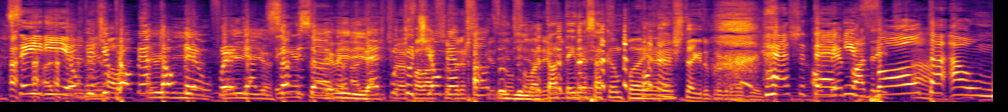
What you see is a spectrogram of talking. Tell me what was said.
Você iria, Eu né? pedi pra aumentar o meu. Foi a eu ideia iria. do Samidana. eu iria. Pede pro Tutinho aumentar. Tá tendo essa campanha. Qual é a hashtag do programa de hoje? Hashtag Adriles. volta ao mundo.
